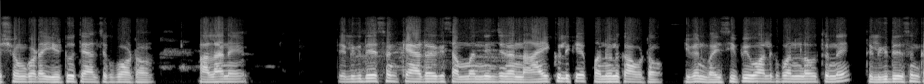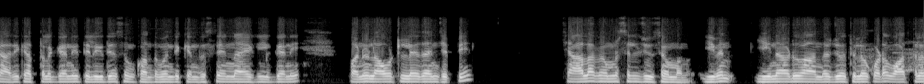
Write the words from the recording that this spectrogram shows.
విషయం కూడా ఎటు తేల్చకపోవడం అలానే తెలుగుదేశం క్యాడర్కి సంబంధించిన నాయకులకే పనులు కావటం ఈవెన్ వైసీపీ వాళ్ళకి పనులు అవుతున్నాయి. తెలుగుదేశం కార్యకర్తలకు కానీ తెలుగుదేశం కొంతమంది కింద శ్రేణి నాయకులకు కానీ పనులు అవ్వట్లేదని చెప్పి చాలా విమర్శలు చూసాం మనం. ఈవెన్ ఈనాడు ఆంధ్రజ్యోతిలో కూడా వార్తలు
